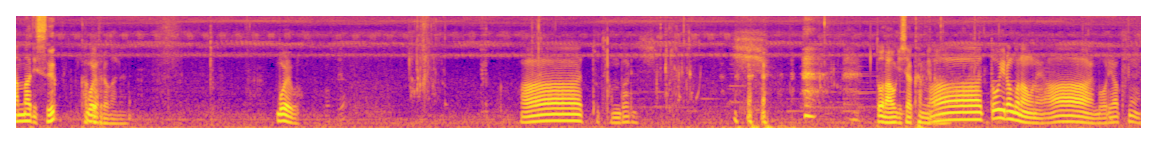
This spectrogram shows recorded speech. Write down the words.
한 마디 쓱 갖고 뭐야? 들어가는. 뭐야, 이거? 아, 또 잔발이. 씨. 또 나오기 시작합니다. 아, 또 이런 거 나오네. 아, 머리 아프네.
